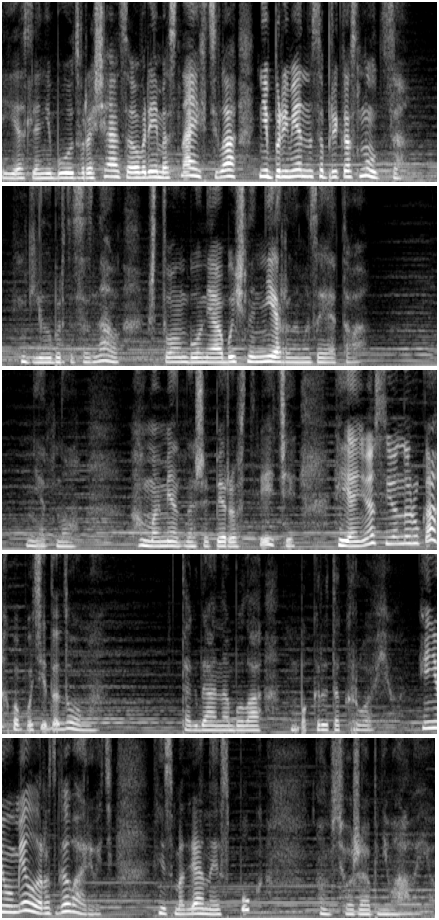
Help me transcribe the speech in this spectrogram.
Если они будут вращаться во время сна, их тела непременно соприкоснутся. Гилберт осознал, что он был необычно нервным из-за этого. Нет, но в момент нашей первой встречи я нес ее на руках по пути до дома. Тогда она была покрыта кровью и не умела разговаривать. Несмотря на испуг, он все же обнимал ее.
